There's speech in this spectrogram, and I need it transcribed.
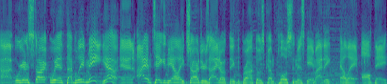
Uh, we're going to start with, I believe, me. Yeah. And I am taking the LA Chargers. I don't think the Broncos come close in this game. I think LA all day.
